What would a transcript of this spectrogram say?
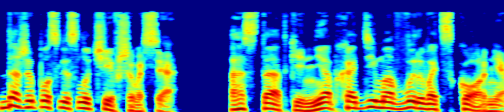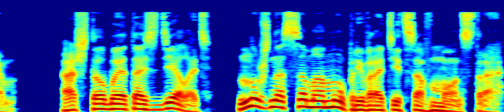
даже после случившегося. Остатки необходимо вырвать с корнем. А чтобы это сделать, нужно самому превратиться в монстра.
